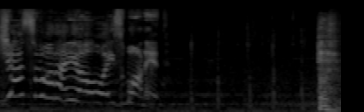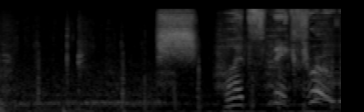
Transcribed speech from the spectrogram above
Just what I always wanted. Shh. Let's sneak through.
